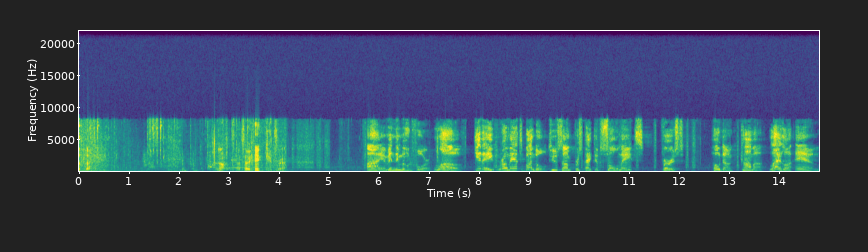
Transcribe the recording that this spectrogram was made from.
What the? Oh, that's how he gets around. I am in the mood for love. Give a romance bundle to some prospective soulmates. First, Hodunk, comma, Lila, and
